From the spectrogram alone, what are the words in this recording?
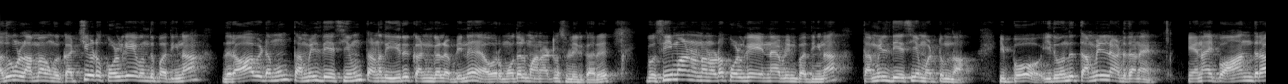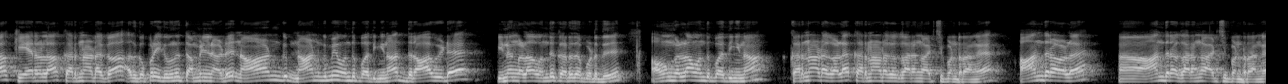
அதுவும் இல்லாமல் அவங்க கட்சியோட கொள்கையை வந்து பார்த்தீங்கன்னா திராவிடமும் தமிழ் தேசியமும் தனது இரு கண்கள் அப்படின்னு அவர் முதல் மாநாட்டில் சொல்லியிருக்காரு. இப்போ சீமான் அண்ணனோட கொள்கை என்ன அப்படின்னு பார்த்தீங்கன்னா தமிழ் தேசியம் மட்டும்தான். இப்போ இது வந்து தமிழ்நாடு தானே. ஏன்னா இப்போ ஆந்திரா கேரளா கர்நாடகா அதுக்கப்புறம் இது வந்து தமிழ்நாடு. நான்கு நான்குமே வந்து பார்த்தீங்கன்னா திராவிட இனங்களாக வந்து கருதப்படுது. அவங்கெல்லாம் வந்து பார்த்தீங்கன்னா கர்நாடகாவில் கர்நாடகக்காரங்க ஆட்சி பண்ணுறாங்க ஆந்திராவில் ஆந்திராக்காரங்க ஆட்சி பண்ணுறாங்க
